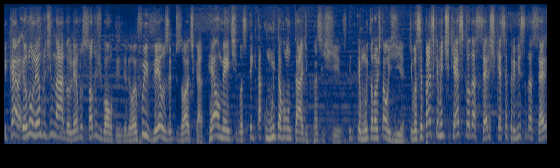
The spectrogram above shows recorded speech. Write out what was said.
E, cara, eu não lembro de nada, eu lembro só dos golpes, entendeu? Eu fui ver os episódios, cara. Realmente, você tem que estar com muita vontade pra assistir. Você tem que ter muita nostalgia. Que você praticamente esquece toda a série, esquece a premissa da série.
